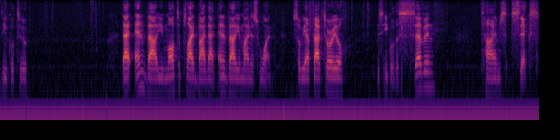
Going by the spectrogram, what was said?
is equal to that n value multiplied by that n value minus 1. So we have factorial is equal to 7 times 6.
